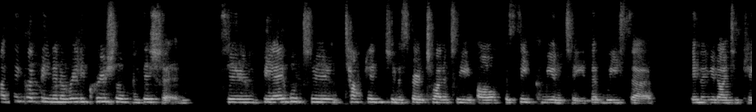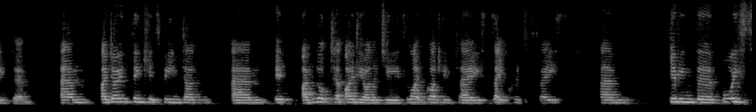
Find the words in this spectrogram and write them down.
I think I've been in a really crucial position to be able to tap into the spirituality of the Sikh community that we serve in the United Kingdom. Um, I don't think it's been done. Um, it, I've looked at ideologies like godly play, sacred space, um, giving the voice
